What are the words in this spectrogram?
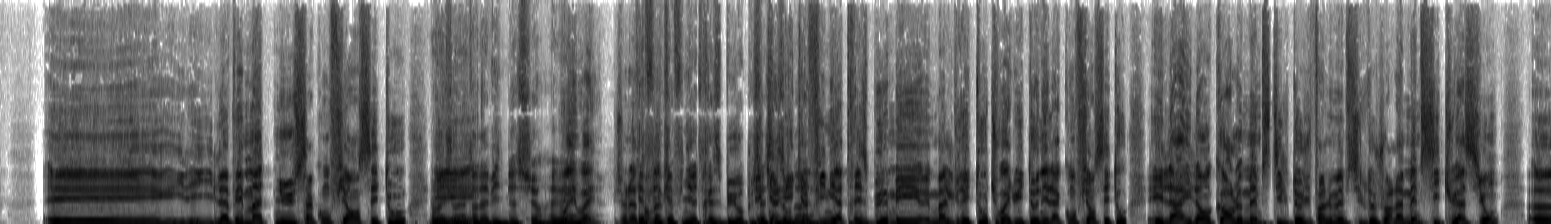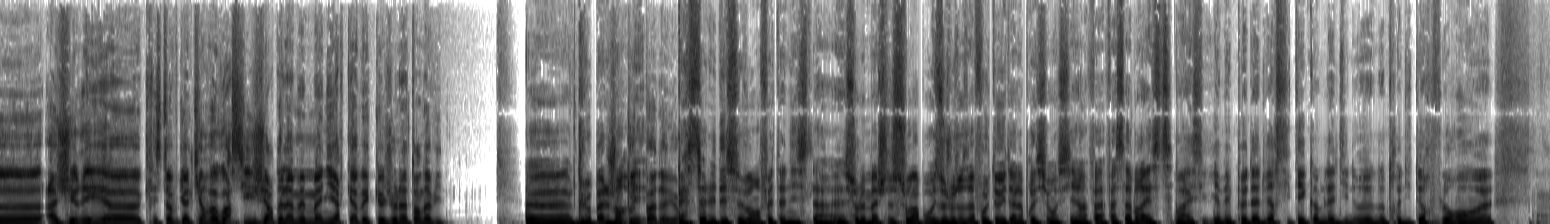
et il, il avait maintenu sa confiance et tout Ouais, et, Jonathan David, bien sûr. Eh ouais oui. ouais Qui a, Jonathan fait- qui a David fini à 13 buts en plus et la qui a, saison. et qui a fini à 13 buts, mais malgré tout, tu vois, il lui donnait la confiance et tout. Et là, il a encore le même style de, enfin le même style de joueur, la même situation euh, à gérer. euh, Christophe Galtier, on va voir s'il gère de la même manière qu'avec Jonathan David. Euh, globalement, doute pas personne n'est décevant en fait à Nice là euh, sur le match ce soir. Bon, ils ont joué dans un fauteuil, t'as l'impression aussi, hein, fa- face à Brest. Ouais, il y avait peu d'adversité, comme l'a dit no- notre auditeur Florent.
